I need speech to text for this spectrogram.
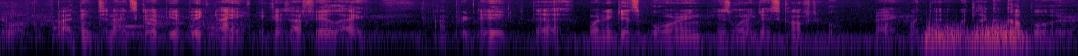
You're welcome. But I think tonight's gonna be a big night because I feel like I predict that when it gets boring is when it gets comfortable, right? With the with like a couple or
